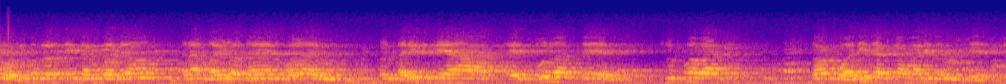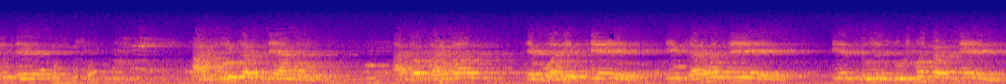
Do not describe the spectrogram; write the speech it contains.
હોટી વગરથી કર્મ કર્યો અને મહિનો થયો, ફળ આવ્યું. ખરી રીતે આ એ ભૂલ વાત છે. તો જ અટકાવવાની જરૂર છે. શું છે? આ ભૂલ કર્મ છે આ તો. આ તો કર્મ જે કોની છે એ કર્મ છે એ સૂક્ષ્મ કર્મ છે.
